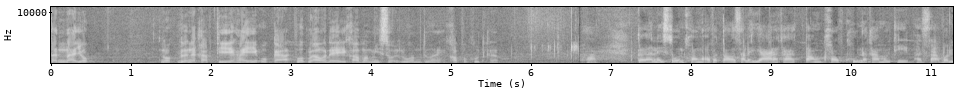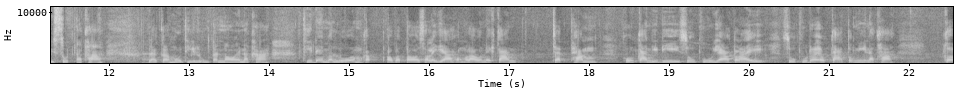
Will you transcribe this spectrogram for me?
ท่านนายกนกด้วยนะครับ ที่ให้โอกาสพวกเราได้เข้ามามีส่วนร่วมด้วย ขอบพระคุณครับ ค่ะก็ในส่วนของอบตสารยานะคะ ต้องขอบคุณนะคะมูลที่พัสสะบริสุทธิ์นะคะ แล้วก็มูลที่หลุงตาน้อยนะคะ ที่ได้มาร่วมกับอบตสารยาของเราในการจัดทำโครงการดีๆ สู่ผู้ยากไร้ สู่ผู้ด้อยโอกาสตรงนี้นะคะ ก็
